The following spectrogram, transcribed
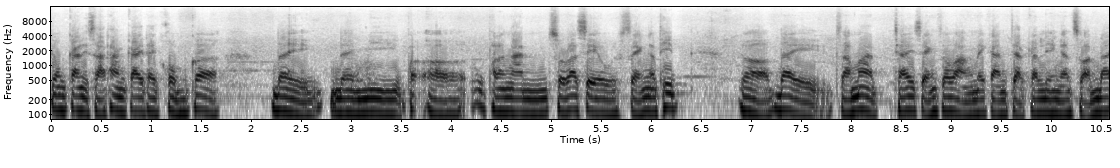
ช่องการศึกษาทางไกลไทยคมก็ได้ได้มีพลังงานโซลาร์เซลล์แสงอาทิตย์ ก็ได้สามารถใช้แสงสว่างในการจัดการเรียนการสอนได้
